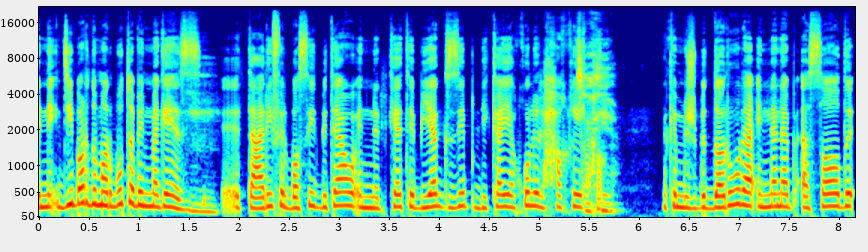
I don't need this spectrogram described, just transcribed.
إن دي برضو مربوطة بالمجاز. التعريف البسيط بتاعه إن الكاتب يكذب لكي يقول الحقيقة. صحيح. لكن مش بالضرورة إن أنا أبقى صادق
